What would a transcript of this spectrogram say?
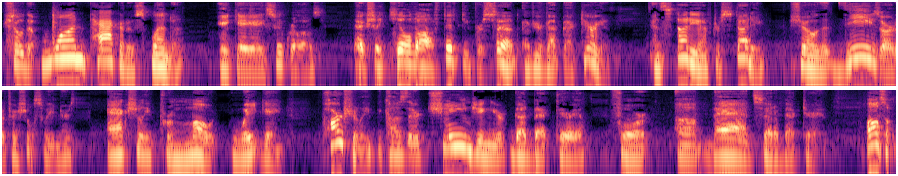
showed that one packet of Splenda, aka sucralose, actually killed off 50% of your gut bacteria. And study after study show that these artificial sweeteners actually promote weight gain, partially because they're changing your gut bacteria for a bad set of bacteria. Also,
